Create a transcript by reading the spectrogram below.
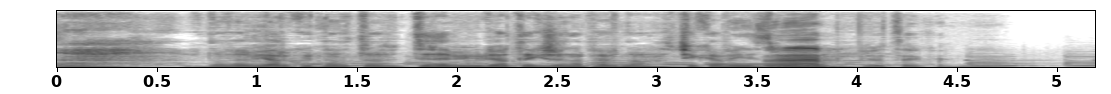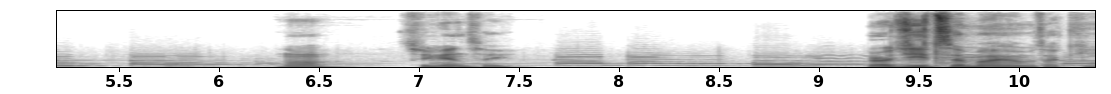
Ech, W Nowym Jorku no to tyle bibliotek, że na pewno ciekawie nic nie biblioteka, nie? O, coś więcej. Rodzice mają taki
